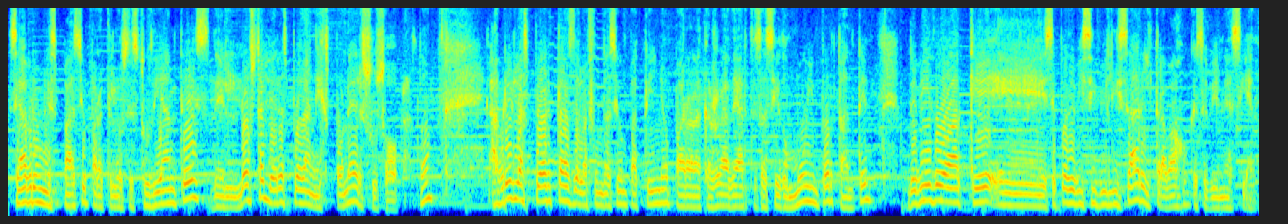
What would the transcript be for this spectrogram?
se abre un espacio para que los estudiantes de los talleres puedan exponer sus obras. ¿no? Abrir las puertas de la Fundación Patiño para la carrera de artes ha sido muy importante debido a que eh, se puede visibilizar el trabajo que se viene haciendo.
